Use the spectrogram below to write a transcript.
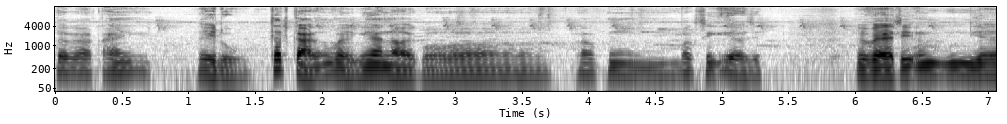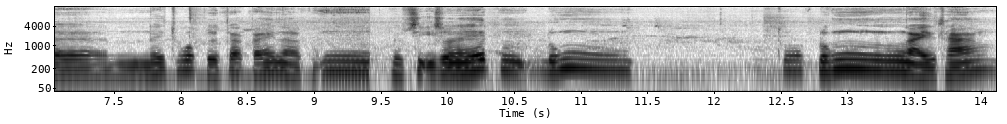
các cái đầy đủ. Tất cả cũng phải nghe lời của các bác sĩ ở về thì ờ, lấy thuốc rồi các cái là cũng điều trị cho hết đúng thuốc đúng ngày tháng.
